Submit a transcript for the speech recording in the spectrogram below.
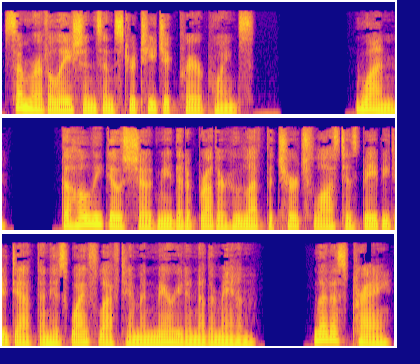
Some revelations and strategic prayer points. 1. The Holy Ghost showed me that a brother who left the church lost his baby to death and his wife left him and married another man. Let us pray.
